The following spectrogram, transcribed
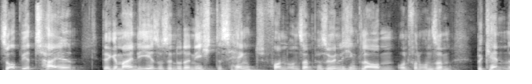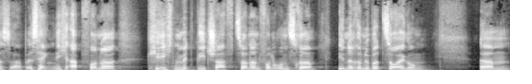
So, ob wir Teil der Gemeinde Jesu sind oder nicht, das hängt von unserem persönlichen Glauben und von unserem Bekenntnis ab. Es hängt nicht ab von einer Kirchenmitgliedschaft, sondern von unserer inneren Überzeugung. Ähm,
